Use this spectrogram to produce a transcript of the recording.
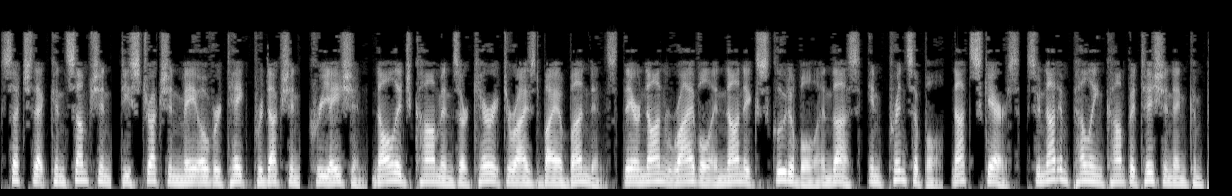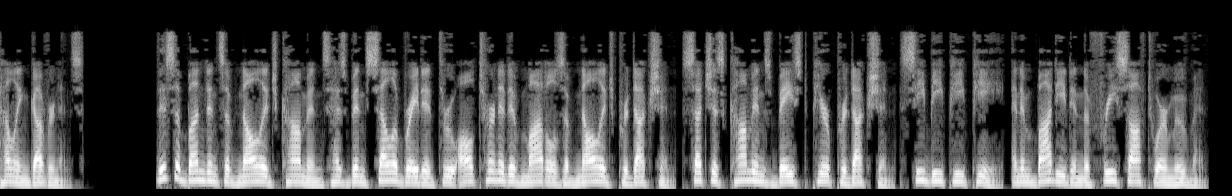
such that consumption, destruction may overtake production, creation knowledge commons are characterized by abundance they are non-rival and non-excludable and thus, in principle, not scarce, so not impelling competition and compelling governance. This abundance of knowledge commons has been celebrated through alternative models of knowledge production, such as commons-based peer production and embodied in the free software movement.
